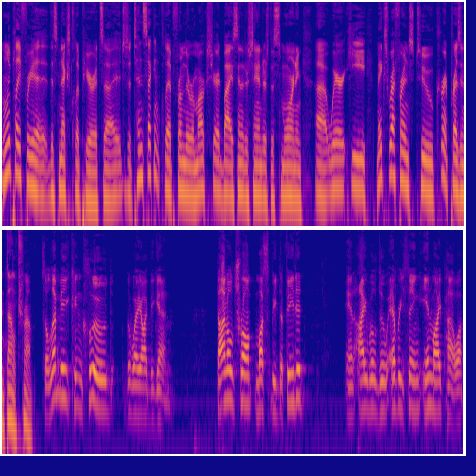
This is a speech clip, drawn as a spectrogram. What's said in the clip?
Let me play for you this next clip here. It's uh, just a 10 second clip from the remarks shared by Senator Sanders this morning, uh, where he makes reference to current President Donald Trump. So let me conclude the way I began. Donald Trump must be defeated, and I will do everything in my power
